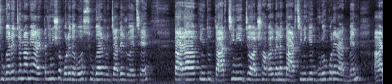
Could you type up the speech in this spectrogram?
সুগারের জন্য আমি আরেকটা জিনিসও বলে দেবো। সুগার যাদের রয়েছে তারা কিন্তু দারচিনির জল সকালবেলা দারচিনিকে গুঁড়ো করে রাখবেন আর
